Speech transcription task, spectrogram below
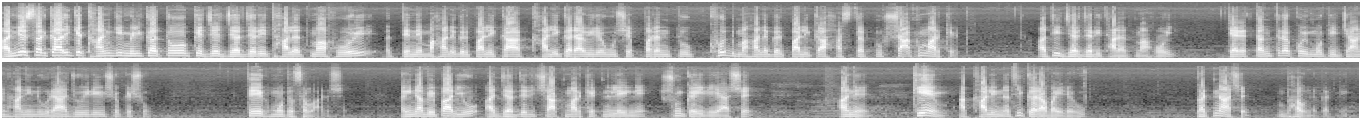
અન્ય સરકારી કે ખાનગી મિલકતો કે જે જર્જરિત હાલતમાં હોય, તેને મહાનગરપાલિકા ખાલી કરાવી રહ્યું છે, પરંતુ ખુદ મહાનગરપાલિકા હસ્તકનું શાક માર્કેટ અતિ જર્જરિત હાલતમાં હોય, ત્યારે તંત્ર કોઈ મોટી જાનહાનિનું રાહ જોઈ રહ્યું છે કે શું? તે એક મોટો સવાલ છે. અહીંના વેપારીઓ આ જર્જરિત શાક માર્કેટને લઈને શું કહી રહ્યા છે અને કેમ આ ખાલી નથી કરાવાઈ રહ્યું? ઘટના છે ભાવનગરની.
